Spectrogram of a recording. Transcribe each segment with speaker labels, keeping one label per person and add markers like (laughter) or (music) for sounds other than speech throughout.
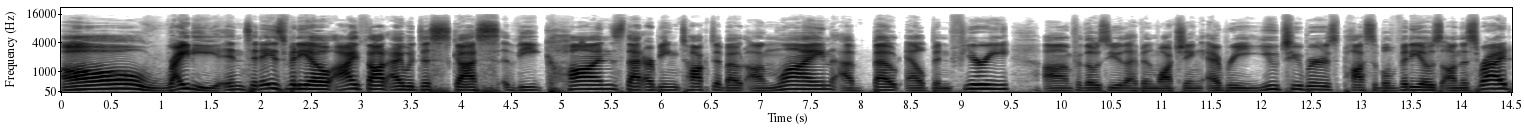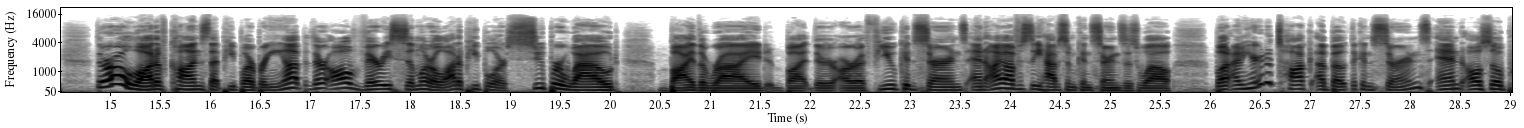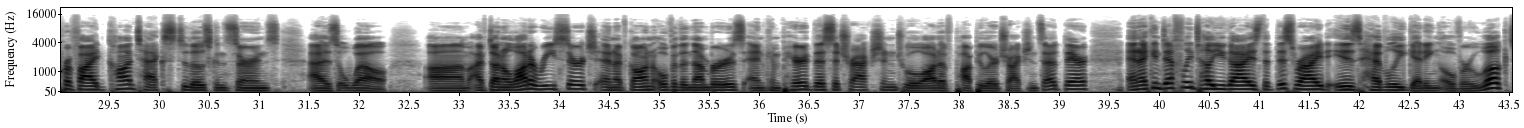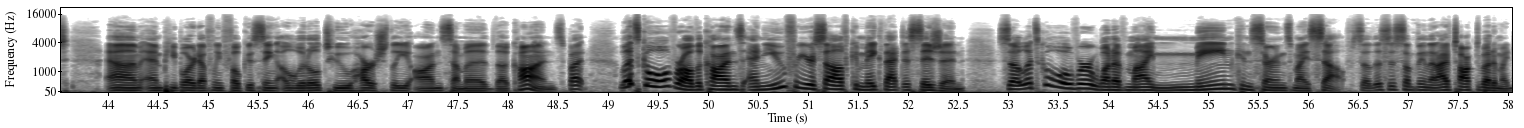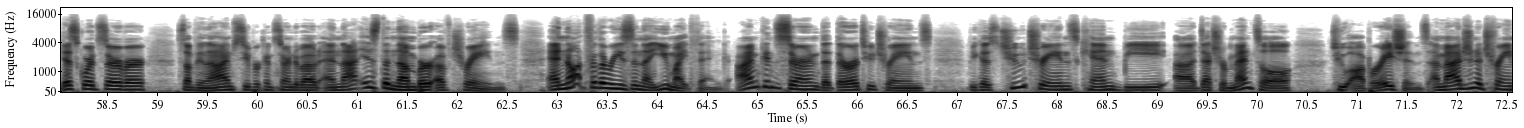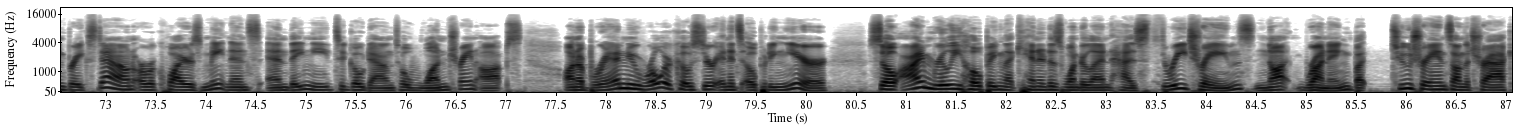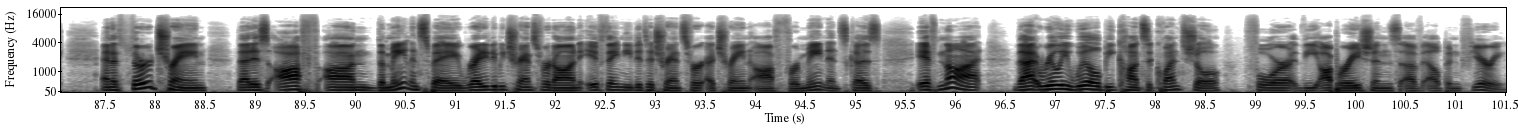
Speaker 1: Alrighty, in today's video, I thought I would discuss the cons that are being talked about online about Alpenfury. Um, for those of you that have been watching every YouTuber's possible videos on this ride, there are a lot of cons that people are bringing up. They're all very similar. A lot of people are super wowed by the ride, but there are a few concerns, and I obviously have some concerns as well. But I'm here to talk about the concerns and also provide context to those concerns as well. Um, I've done a lot of research and I've gone over the numbers and compared this attraction to a lot of popular attractions out there. And I can definitely tell you guys that this ride is heavily getting overlooked. Um, and people are definitely focusing a little too harshly on some of the cons. But let's go over all the cons, and you for yourself can make that decision. So let's go over one of my main concerns myself. So this is something that I've talked about in my Discord server, something that I'm super concerned about, and that is the number of trains. And not for the reason that you might think. I'm concerned that there are two trains because two trains can be uh, detrimental to operations. Imagine a train breaks down or requires maintenance and they need to go down to one train ops on a brand new roller coaster in its opening year. So I'm really hoping that Canada's Wonderland has three trains, not running, but two trains on the track and a third train that is off on the maintenance bay, ready to be transferred on if they needed to transfer a train off for maintenance. Because if not, that really will be consequential for the operations of Elpin Alpenfury.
